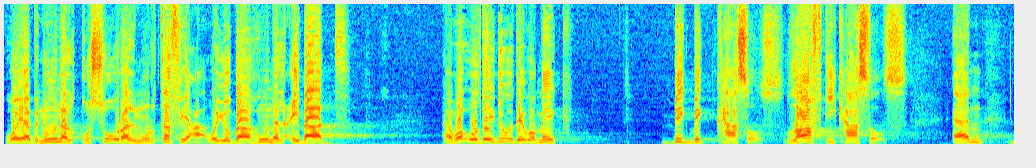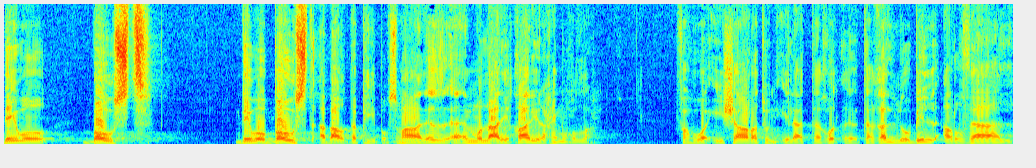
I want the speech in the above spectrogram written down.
ويبنون القصور المرتفعة ويباهون العباد And what will they do? They will make big, big castles, lofty castles, and they will boast. They will boast about the people. SubhanAllah. This is uh, Mullah Ali Qari rahimahullah. فهو إشارة إلى تغلب الأرذال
